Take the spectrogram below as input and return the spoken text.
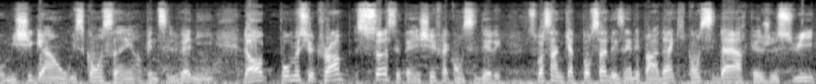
au Michigan, au Wisconsin, en Pennsylvanie. Donc, pour M. Trump, ça, c'est un chiffre à considérer. 64% des indépendants qui considèrent que je suis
